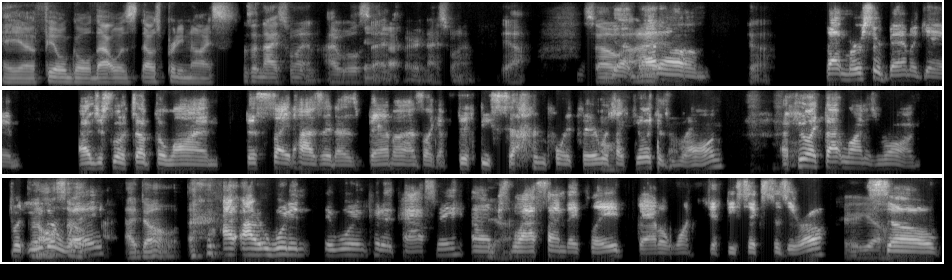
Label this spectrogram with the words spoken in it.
a, a, uh, field goal. That was that was pretty nice. It was a nice win, I will say. Yeah. Very nice win. Yeah. So yeah, that I, um yeah that Mercer Bama game. I just looked up the line. This site has it as Bama as like a 57 point favorite, which oh, I feel like is wrong. I feel like that line is wrong. But, but either also, way, I don't. I, I wouldn't. It wouldn't put it past me um, yeah. the last time they played, Bama won 56 to zero. There you go. So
